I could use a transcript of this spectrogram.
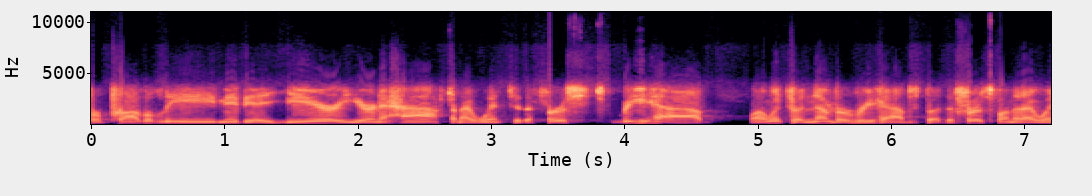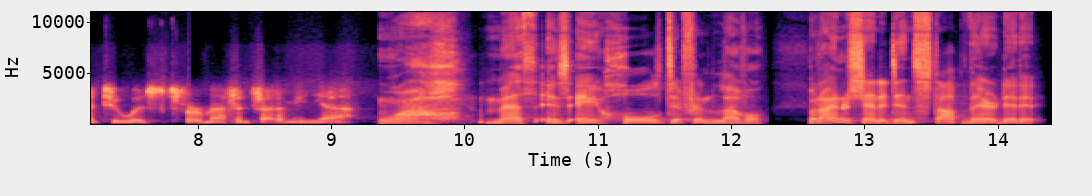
for probably maybe a year, a year and a half. And I went to the first rehab. Well, I went to a number of rehabs, but the first one that I went to was for methamphetamine. Yeah. Wow. Meth is a whole different level. But I understand it didn't stop there, did it?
